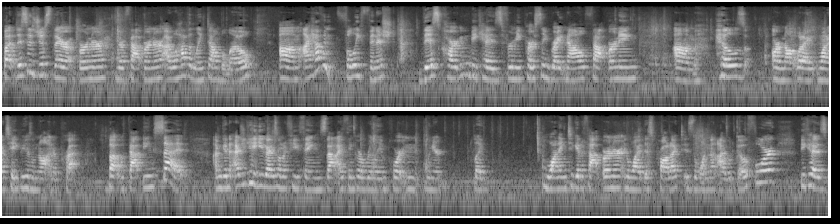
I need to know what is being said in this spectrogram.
but this is just their burner, their fat burner. I will have a link down below. Um, I haven't fully finished this carton because for me personally right now, fat burning um, pills are not what I want to take because I'm not in a prep. But with that being said, I'm going to educate you guys on a few things that I think are really important when you're like wanting to get a fat burner and why this product is the one that I would go for. Because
